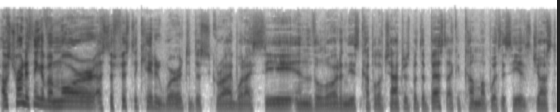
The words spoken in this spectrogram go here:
I was trying to think of a more a sophisticated word to describe what I see in the Lord in these couple of chapters, but the best I could come up with is He is just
